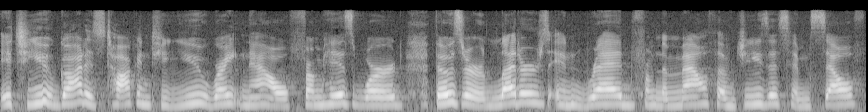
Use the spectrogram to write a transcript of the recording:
It's you. God is talking to you right now from His Word. Those are letters in red from the mouth of Jesus Himself.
